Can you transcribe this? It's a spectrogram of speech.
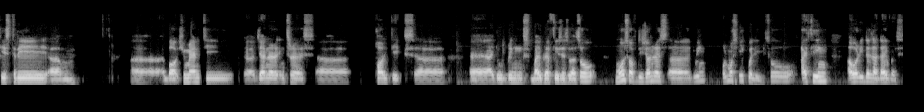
history um, uh, about humanity uh, general interest uh, politics i do bring biographies as well so most of the genres doing almost equally. So I think our readers are diverse.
